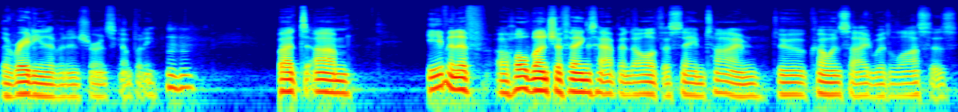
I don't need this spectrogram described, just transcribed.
the rating of an insurance company. Mm-hmm. But um, even if a whole bunch of things happened all at the same time to coincide with losses,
